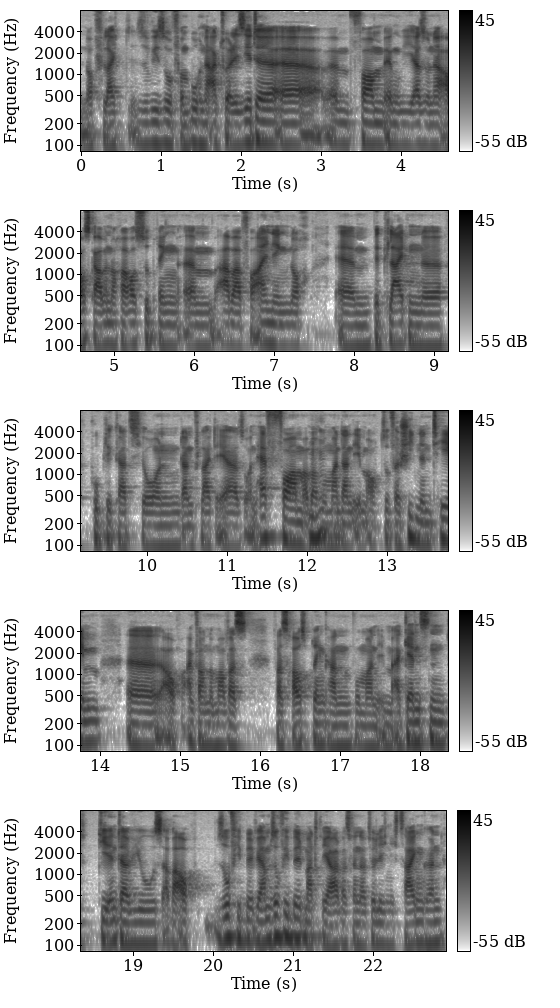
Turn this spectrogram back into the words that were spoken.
noch vielleicht sowieso vom Buch eine aktualisierte äh, ähm, Form irgendwie, also eine Ausgabe noch herauszubringen, ähm, aber vor allen Dingen noch ähm, begleitende Publikationen, dann vielleicht eher so in Heftform, aber mhm. wo man dann eben auch zu verschiedenen Themen äh, auch einfach nochmal was was rausbringen kann, wo man eben ergänzend die Interviews, aber auch so viel Bild, wir haben so viel Bildmaterial, was wir natürlich nicht zeigen können,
